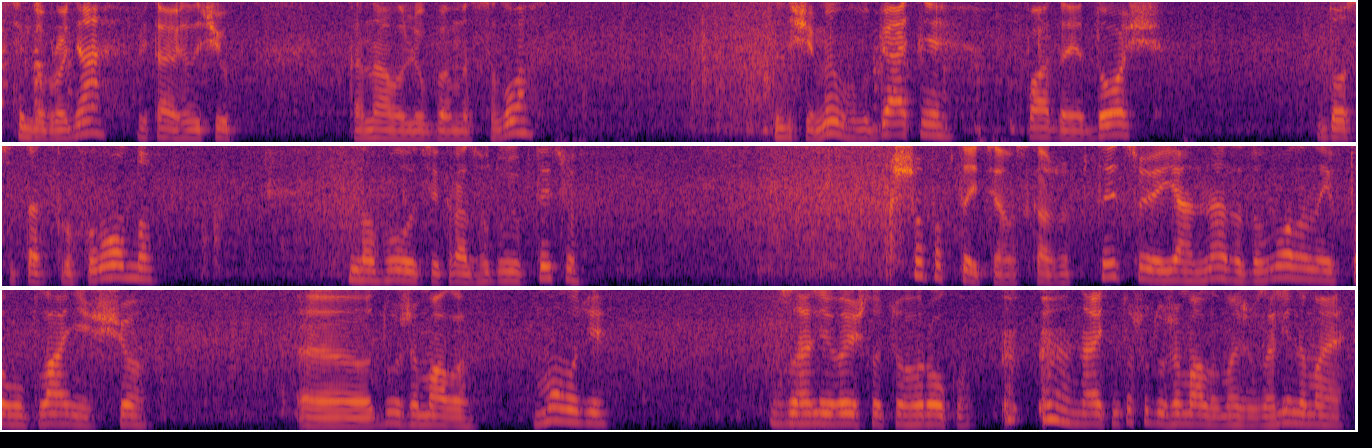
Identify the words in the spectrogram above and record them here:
Всім доброго дня! Вітаю глядачів каналу Любиме село. Глядачі, ми в Голубятні, падає дощ, досить так прохолодно. На вулиці якраз годую птицю. Що по вам скажу? Птицею я не задоволений в тому плані, що е, дуже мало молоді взагалі вийшло цього року. Навіть не то, що дуже мало, майже взагалі немає.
